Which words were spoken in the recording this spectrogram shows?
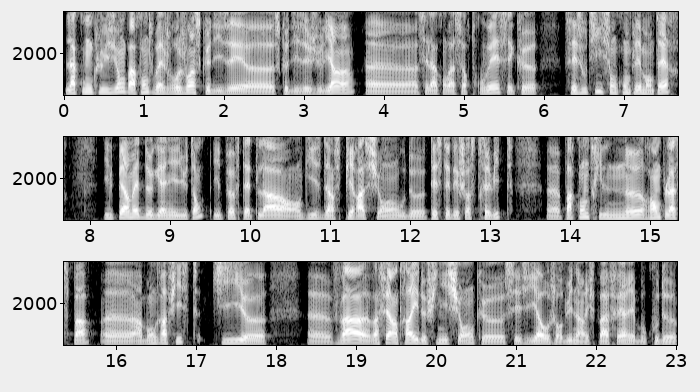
La conclusion, par contre, ben, je rejoins ce que disait, ce que disait Julien, hein. c'est là qu'on va se retrouver, c'est que ces outils sont complémentaires. Ils permettent de gagner du temps. Ils peuvent être là en guise d'inspiration ou de tester des choses très vite. Euh, par contre, ils ne remplacent pas euh, un bon graphiste qui euh, va, faire un travail de finition que ces IA aujourd'hui n'arrivent pas à faire. Il y a beaucoup de,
